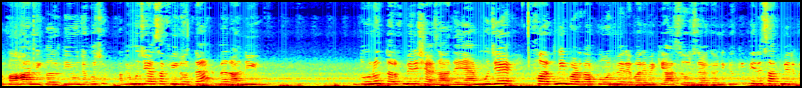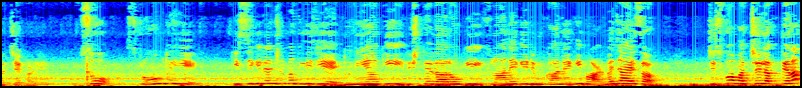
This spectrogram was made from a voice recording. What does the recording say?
बाहर निकलती हूँ जो कुछ, अभी मुझे ऐसा फील होता है, मैं रानी हूँ। दोनों तरफ़ मेरे शहजादे हैं। मुझे फ़र्क नहीं पड़ता कौन मेरे बारे में क्या सोच रहा है क्यों नहीं क्योंकि मेरे साथ मेरे बच्चे खड़े हैं। सो स्ट्रॉन्ग रहिए। किसी की टेंशन मत लीजिए। दुनिया की रिश्तेदारों की फलाने की ढिमकाने की भाड़ में जाए सब। जिसको हम अच्छे लगते हैं ना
